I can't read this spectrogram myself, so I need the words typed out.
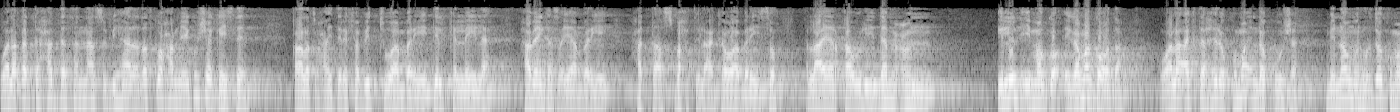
walaqad taxadaa annaasu bi dadka waxaan miyay ku sheekaysteen? Qaalat waxay tihi fabidtu waan baryey tilka leyla habeenkaas ayaan baryey xataa asbaxtu ilaan ka waa baryayso laa yarqa'u lii damcun ilin igama go'da walaa aktaxilu kuma indhakuusha binowmin hurdo kuma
